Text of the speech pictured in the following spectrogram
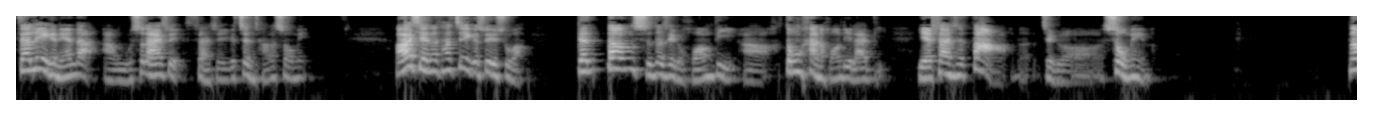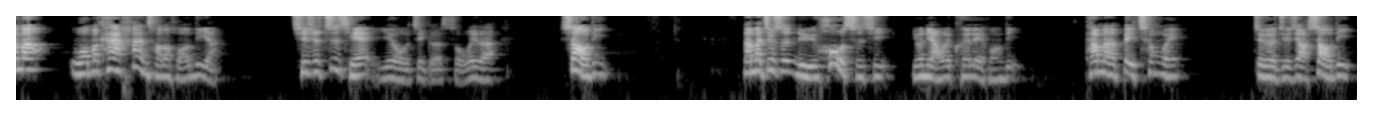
在那个年代啊，五十来岁算是一个正常的寿命，而且呢，他这个岁数啊，跟当时的这个皇帝啊，东汉的皇帝来比，也算是大的这个寿命了。那么我们看汉朝的皇帝啊，其实之前也有这个所谓的少帝，那么就是吕后时期。有两位傀儡皇帝，他们被称为这个就叫少帝，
